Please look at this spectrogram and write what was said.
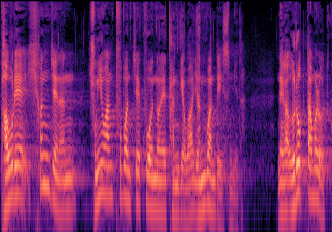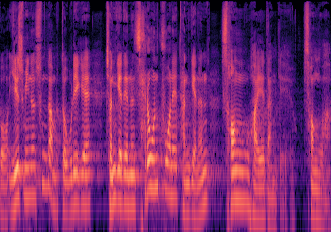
바울의 현재는 중요한 두 번째 구원론의 단계와 연관되어 있습니다. 내가 의롭담을 얻고 예수 믿는 순간부터 우리에게 전개되는 새로운 구원의 단계는 성화의 단계예요. 성화.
